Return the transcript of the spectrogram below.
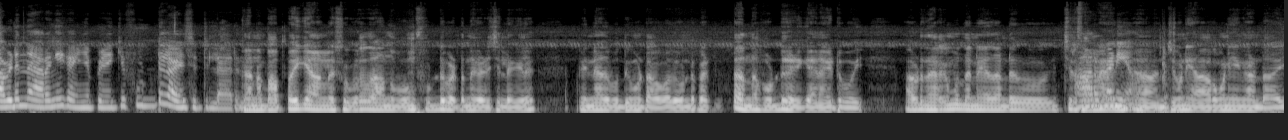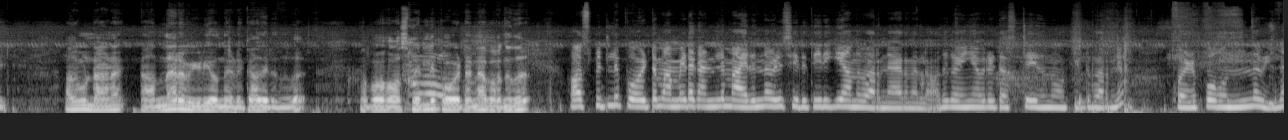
അവിടെ നിന്ന് ഇറങ്ങി കഴിഞ്ഞപ്പോഴേക്ക് ഫുഡ് കഴിച്ചിട്ടില്ലായിരുന്നു. കാരണം പപ്പയ്ക്കാണല്ലോ ഷുഗർ താന്നു. പോകും ഫുഡ് പെട്ടെന്ന് കഴിച്ചില്ലെങ്കിൽ പിന്നെ അത് ബുദ്ധിമുട്ടാവും. അതുകൊണ്ട് പെട്ടെന്ന് ഫുഡ് കഴിക്കാനായിട്ട് പോയി. അവിടെ നിന്ന് ഇറങ്ങുമ്പോൾ തന്നെ ഏതാണ്ട് ഇച്ചിരി സമയം അഞ്ചു മണി ആറു മണി എങ്ങാണ്ടായി. അതുകൊണ്ടാണ് അന്നേരം വീഡിയോ ഒന്നും എടുക്കാതിരുന്നത്. അപ്പോൾ ഹോസ്പിറ്റലിൽ പോയിട്ട് എന്നാ പറഞ്ഞത്? ഹോസ്പിറ്റലിൽ പോയിട്ട് മമ്മിയുടെ കണ്ണിൽ മരുന്ന് ഒഴിച്ചിരുത്തിയിരിക്കുകയെന്ന് പറഞ്ഞായിരുന്നല്ലോ. അത് കഴിഞ്ഞ് അവർ ടെസ്റ്റ് ചെയ്ത് നോക്കിയിട്ട് പറഞ്ഞു കുഴപ്പമൊന്നുമില്ല.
